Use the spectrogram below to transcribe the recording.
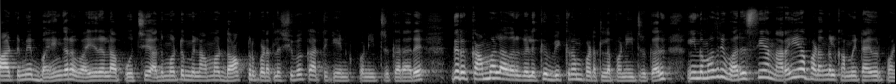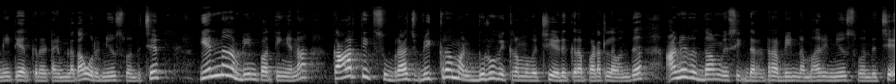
பாட்டுமே பயங்கர வைரலாக போச்சு. அது மட்டும் இல்லாமல் டாக்டர் படத்தில் சிவகார்த்திகேயனுக்கு பண்ணிட்டு இருக்காரு. திரு கமல் அவர்களுக்கு விக்ரம் படத்தில் பண்ணிட்டு இருக்காரு. இந்த மாதிரி வரிசையாக நிறைய படங்கள் கமிட் ஆகி பண்ணிட்டே இருக்கிற டைமில் தான் ஒரு நியூஸ் வந்துச்சு. என்ன அப்படின்னு பார்த்தீங்கன்னா கார்த்திக் சுப்ராஜ் விக்ரம் அண்ட் துரு விக்ரமை வச்சு எடுக்கிற படத்தில் வந்து அனிருத்தா மியூசிக் டைரக்டர் அப்படின்ற மாதிரி நியூஸ் வந்துச்சு.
